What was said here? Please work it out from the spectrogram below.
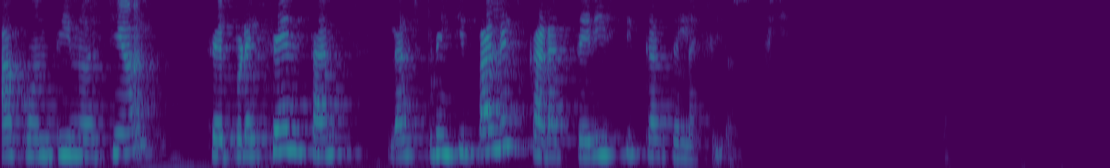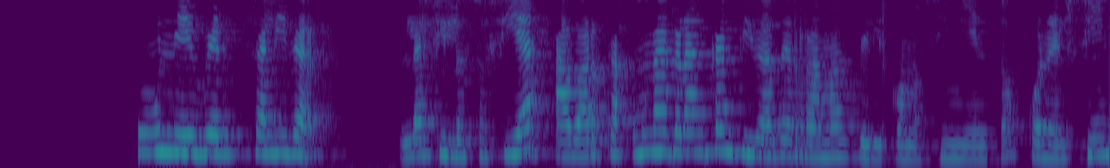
A continuación, se presentan las principales características de la filosofía. Universalidad. La filosofía abarca una gran cantidad de ramas del conocimiento con el fin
